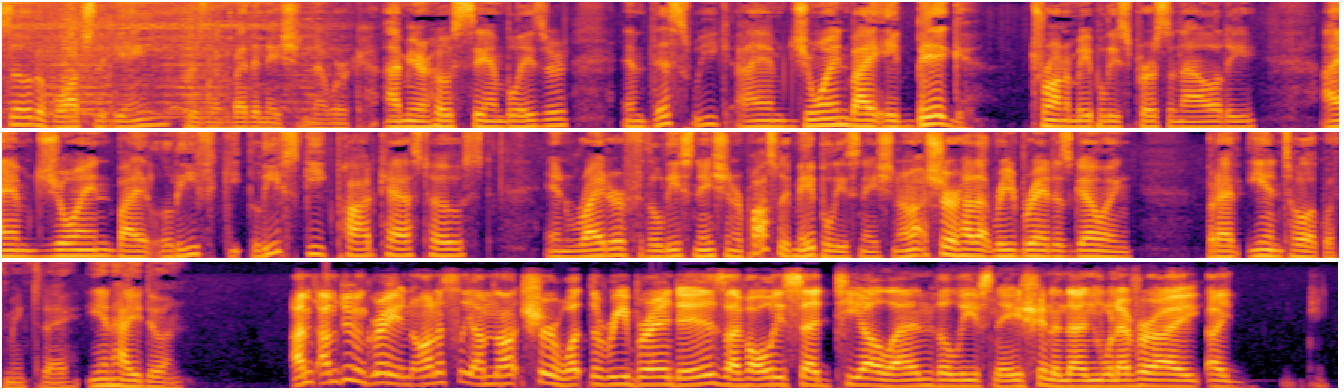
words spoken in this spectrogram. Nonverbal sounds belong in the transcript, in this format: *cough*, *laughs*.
episode of Watch the Game, presented by the Nation Network. I'm your host Sam Blazer, and this week I am joined by a big Toronto Maple Leafs personality. I am joined by Leaf Leafs Geek podcast host and writer for the Leafs Nation, or possibly Maple Leafs Nation. I'm not sure how that rebrand is going, but I have Ian Tulloch with me today. Ian, how you doing? I'm I'm doing great, and honestly, I'm not sure what the rebrand is. I've always said TLN, the Leafs Nation, and then whenever I I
